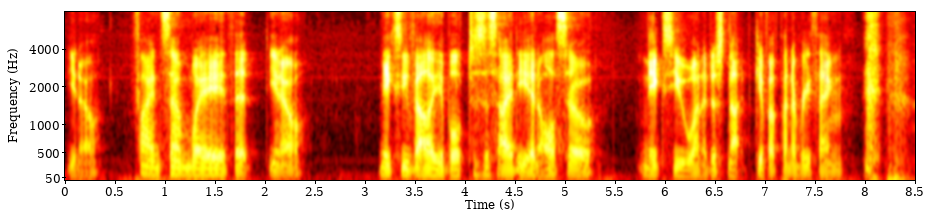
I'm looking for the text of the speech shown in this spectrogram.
you know find some way that you know makes you valuable to society and also makes you want to just not give up on everything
